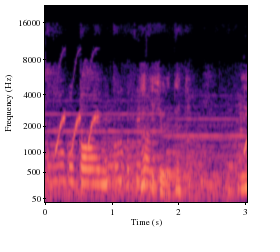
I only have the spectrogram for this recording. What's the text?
この子かわいいねこの子手がタッチしようよ、タッチ。大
